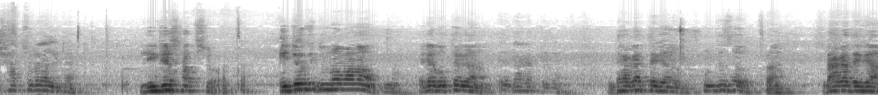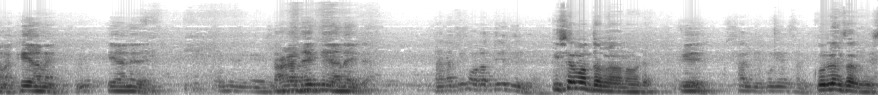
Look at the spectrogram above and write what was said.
সাতশো টাকা লিটার। লিটার সাতশো আচ্ছা। এটাও কি তোমরা বানাও? এটা আনো? ঢাকার থেকে ঢাকার থেকে আনো। শুনতেছো ঢাকা থেকে আনা। কে আনে? কে আনে? দেয় ঢাকা থেকে কে আনে এটা? ঢাকা থেকে অর্ডার দিয়ে দিয়ে দেয় কিসের মাধ্যমে আনো কে? Service Korean service. Korean service?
